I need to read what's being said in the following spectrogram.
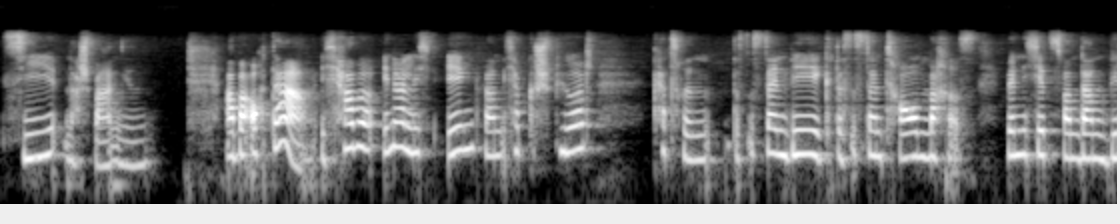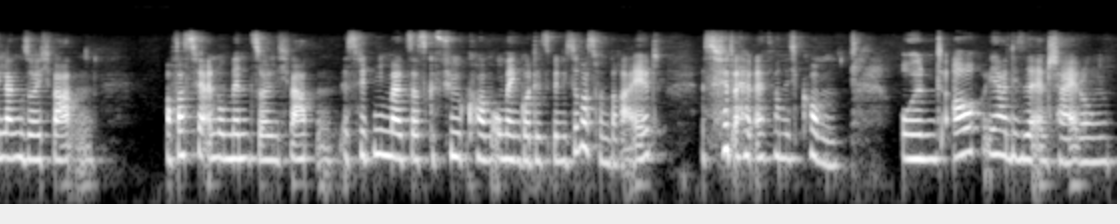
ziehe nach Spanien. Aber auch da, ich habe innerlich irgendwann, ich habe gespürt, Katrin, das ist dein Weg, das ist dein Traum, mach es. Wenn nicht jetzt, wann dann? Wie lange soll ich warten? Auf was für einen Moment soll ich warten? Es wird niemals das Gefühl kommen, oh mein Gott, jetzt bin ich sowas von bereit. Es wird halt einfach nicht kommen. Und auch, ja, diese Entscheidung,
